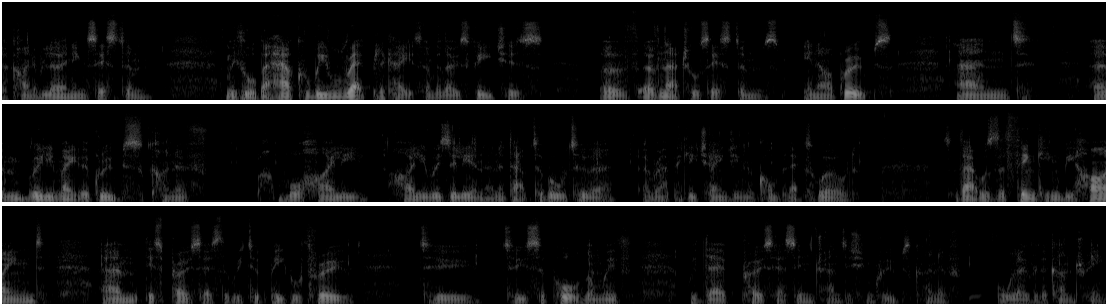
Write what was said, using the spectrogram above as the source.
a kind of learning system and we thought about how could we replicate some of those features of, of natural systems in our groups and um, really make the groups kind of more highly highly resilient and adaptable to a, a rapidly changing and complex world so that was the thinking behind um, this process that we took people through to to support them with with their process in transition groups, kind of all over the country.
